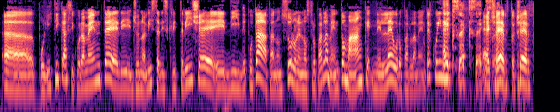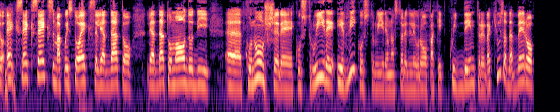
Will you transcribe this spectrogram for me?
eh, politica sicuramente, di giornalista, di scrittrice e di deputata, non solo nel nostro Parlamento, ma anche nell'Europarlamento. E quindi, ex, ex, ex. Eh, certo, certo, ex, ex, ex, ma questo ex le ha dato, le ha dato modo di eh, conoscere, costruire e ricostruire una storia dell'Europa che qui dentro è racchiusa davvero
